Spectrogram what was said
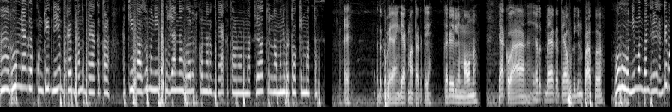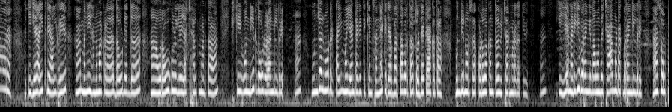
ಹಾ ರೂಮ್ನ್ಯಾಗ ಕುಂತಿದ್ನಿ ಬರ ಬಂದು ಭಯಾಕತ್ತಾಳ ಅಕ್ಕಿ ಬಾಜು ಮನಿ ಪೂಜಾನ ಹೋಲಿಸ್ಕೊಂಡು ನನಗೆ ಭಯಾಕತ್ತಾಳ ನೋಡಿ ಮತ್ತೆ ಹೇಳ್ತಿಲ್ಲ ನಮ್ಮನೆ ಮನೆ ಬಿಟ್ಟು ಹೋಗ್ತೀನಿ ಮತ್ತೆ ಏ ಎದಕ್ಕೆ ಬೇ? ಹಂಗ್ಯಾಕೆ ಮಾತಾಡ್ತಿ? ಕರೀಲಿ ನಿಮ್ಮ ಅವನು ಯಾಕವಾ ಎದಕ್ಕೆ ಬೇಕತ್ತೆ ಆ ಹುಡುಗಿನ ಪಾಪ? ಓ ನಿಮ್ಮನ್ ಬಂದು ಮಾವರ ಆಕಿಗೆ, ಐತ್ರಿ ಅಲ್ರಿ ಮನಿ ಹೆಣ್ಮಕ್ಳ ದೌಡೆದ್ದ ಅವ್ರ ಅವುಗಳಿಗೆ ಎಷ್ಟು ಹೆಲ್ಪ್ ಮಾಡ್ತಾಳ? ಈಕಿ ಒಂದ್ ಈಡ್ ಹಾ ಮುಂಜಾನೆ ನೋಡ್ರಿ ಟೈಮ್ ಎಂಟಾಗೈತಿ ಕಿನ್ ಸಣ್ಣಕ್ಕಿದೆ ಬರ್ತಾ ಬರ್ತಾ ದೊಡ್ಡ ಆಗತ್ತ ಮುಂದಿನ ವರ್ಷ ಕೊಡ್ಬೇಕಂತ ವಿಚಾರ ಮಾಡಕತ್ತೀವಿ. ಏನ್ ಅಡಿಗೆ ಬರಂಗಿಲ್ಲ ಒಂದು ಚಾ ಮಾಡಕ್ ಬರಂಗಿಲ್ರಿ. ಸ್ವಲ್ಪ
